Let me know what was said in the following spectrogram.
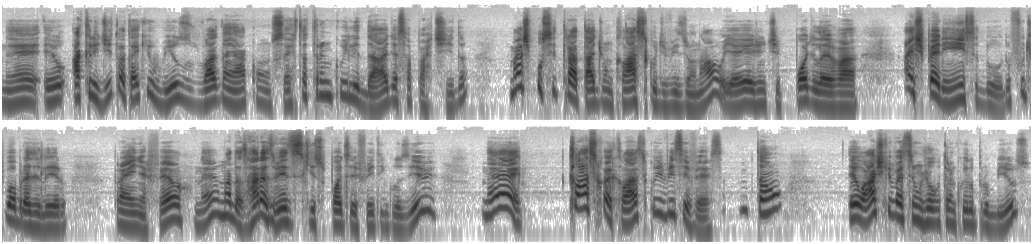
Né? Eu acredito até que o Bills vai ganhar com certa tranquilidade essa partida. Mas por se tratar de um clássico divisional, e aí a gente pode levar a experiência do, do futebol brasileiro para a NFL, né? Uma das raras vezes que isso pode ser feito, inclusive, né? Clássico é clássico e vice-versa. Então, eu acho que vai ser um jogo tranquilo para o Bills,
